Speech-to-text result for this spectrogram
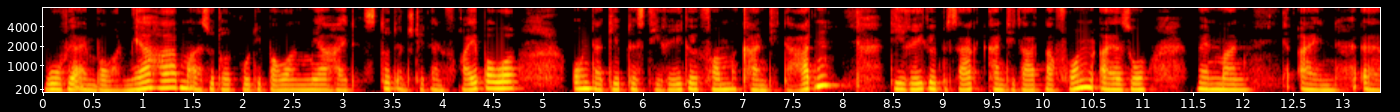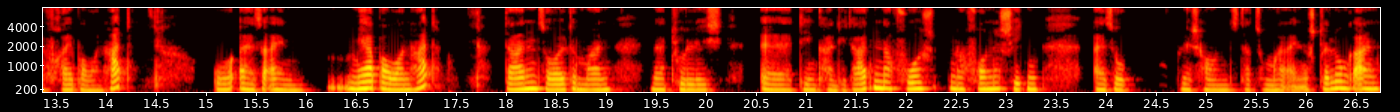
wo wir einen Bauern mehr haben, also dort, wo die Bauernmehrheit ist. Dort entsteht ein Freibauer und da gibt es die Regel vom Kandidaten. Die Regel besagt Kandidat nach vorn, also wenn man einen äh, Freibauern hat, also einen Mehrbauern hat, dann sollte man natürlich äh, den Kandidaten nach, vor, nach vorne schicken. Also wir schauen uns dazu mal eine Stellung an.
